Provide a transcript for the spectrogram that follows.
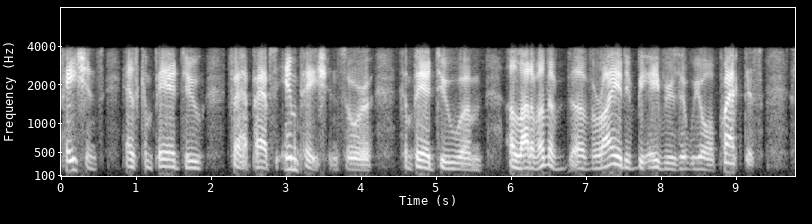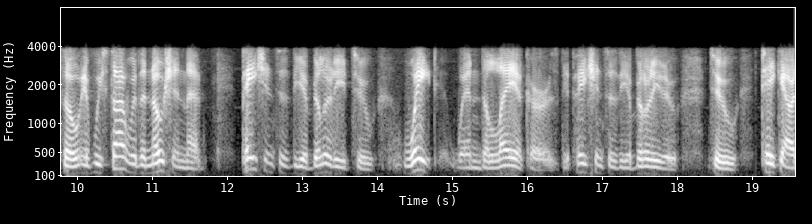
patience as compared to perhaps impatience or compared to um, a lot of other uh, variety of behaviors that we all practice. So if we start with the notion that patience is the ability to wait when delay occurs, the patience is the ability to to take our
